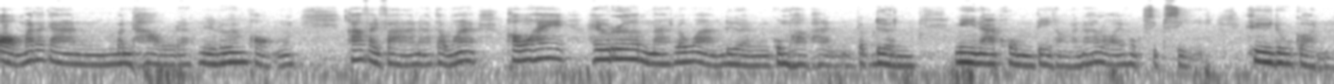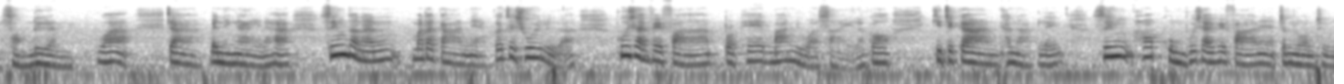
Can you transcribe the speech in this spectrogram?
ออกมาตรการบรรเทานะในเรื่องของ ค่าไฟฟ้านะ แต่ว่าเขาให้ให้เริ่มนะ ระหว่างเดือนกุมภาพันธ์กับเดือนมีนาคมปี 2564 คือดูก่อน 2 เดือนว่าจะเป็นยังไงนะคะ ซึ่งตอนนั้นมาตรการเนี่ยก็จะช่วยเหลือผู้ใช้ไฟฟ้าประเภทบ้านอยู่อาศัย แล้วก็กิจการขนาดเล็ก ซึ่งครอบคลุมผู้ใช้ไฟฟ้าเนี่ยจำนวนถึง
